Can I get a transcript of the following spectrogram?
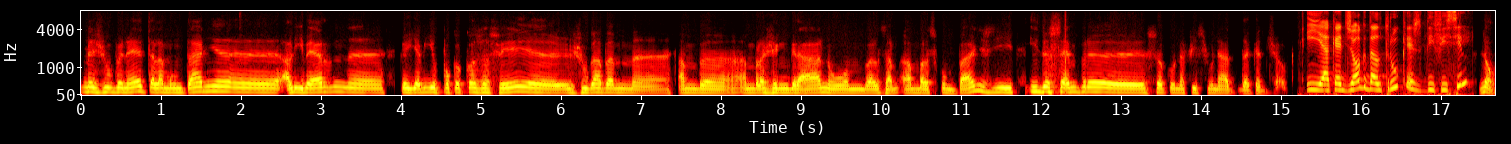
més jovenet a la muntanya, eh, a l'hivern, eh, que hi havia poca cosa a fer, eh, jugàvem eh, amb, amb la gent gran o amb els, amb els companys i, i de sempre eh, sóc un aficionat d'aquest joc. I aquest joc del truc és difícil? No,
